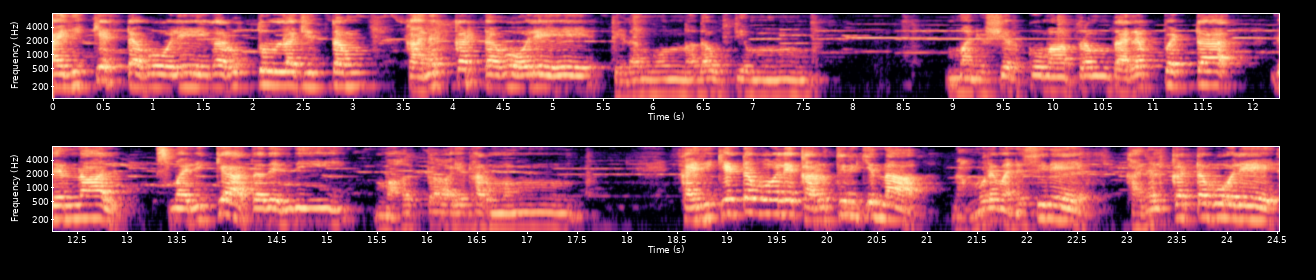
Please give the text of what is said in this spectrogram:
കരിക്കട്ട പോലെ കറുത്തുള്ള ചിത്തം കനക്കട്ട പോലെ തിളങ്ങുന്ന ദൗത്യം. മനുഷ്യർക്കു മാത്രം തരപ്പെട്ടതെന്നാൽ സ്മരിക്കാത്തതെന്തീ? മഹത്തായ ധർമ്മം. കരിക്കട്ട പോലെ കറുത്തിരിക്കുന്ന നമ്മുടെ മനസ്സിനെ കനൽക്കട്ട പോലെ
